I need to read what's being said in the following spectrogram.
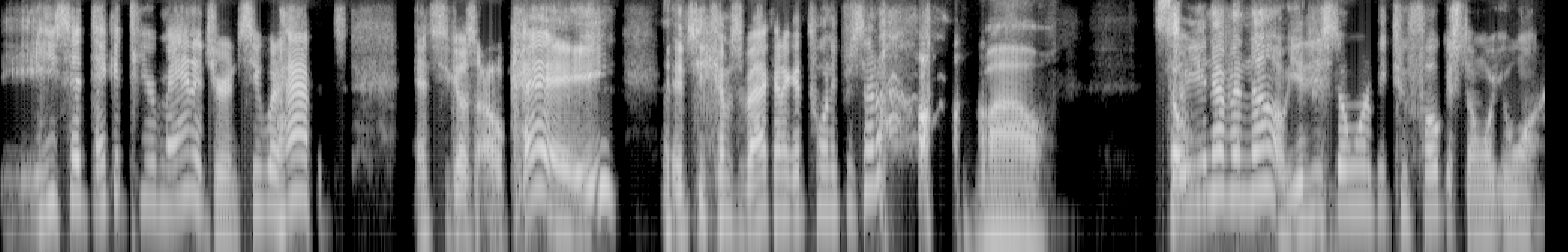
he said take it to your manager and see what happens. And she goes, "Okay." And she comes back, and I get twenty percent off. Wow. So, So, you never know. You just don't want to be too focused on what you want.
